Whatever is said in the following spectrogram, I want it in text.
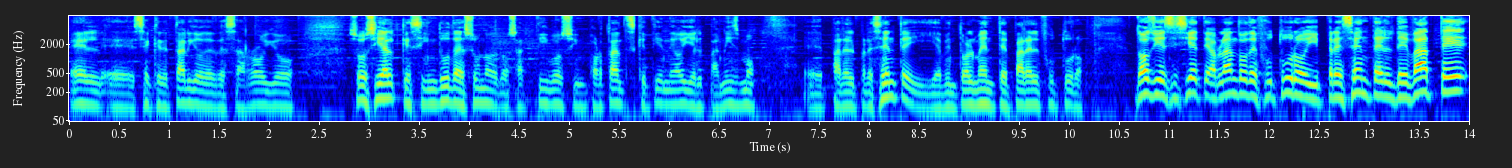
el eh, secretario de Desarrollo Social, que sin duda es uno de los activos importantes que tiene hoy el panismo eh, para el presente y eventualmente para el futuro. 2.17, hablando de futuro y presente, el debate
